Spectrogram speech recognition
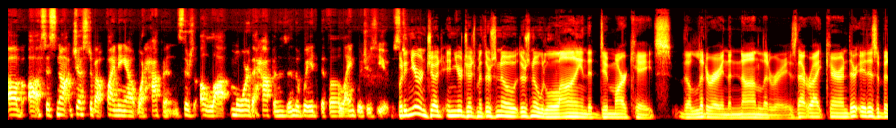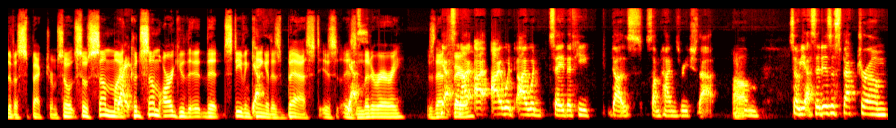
of us. It's not just about finding out what happens. There's a lot more that happens in the way that the language is used. But in your judge in your judgment, there's no there's no line that demarcates the literary and the non-literary. Is that right, Karen? There it is a bit of a spectrum. So so some might right. could some argue that that Stephen King yes. at his best is is yes. literary. Is that yes, fair? and I, I, I, would I would say that he does sometimes reach that. Um, so yes, it is a spectrum.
